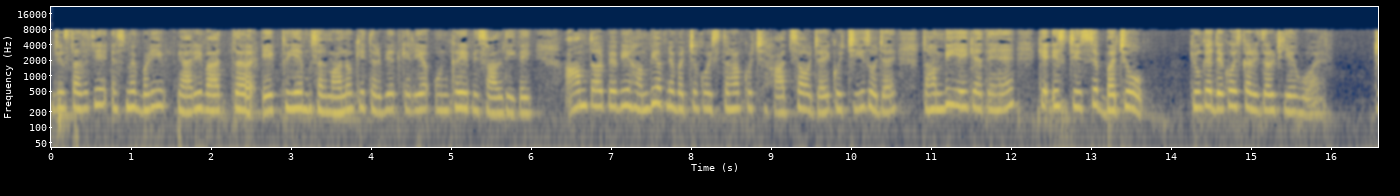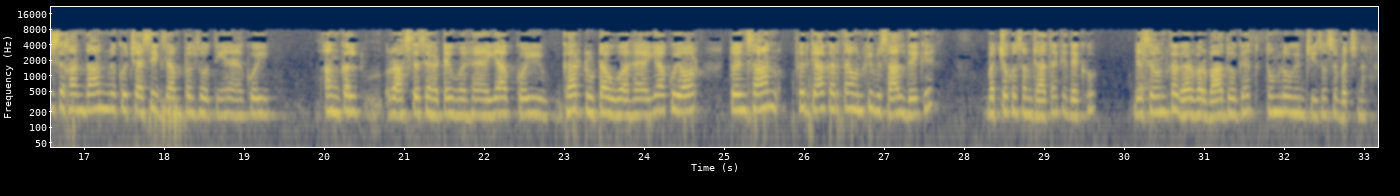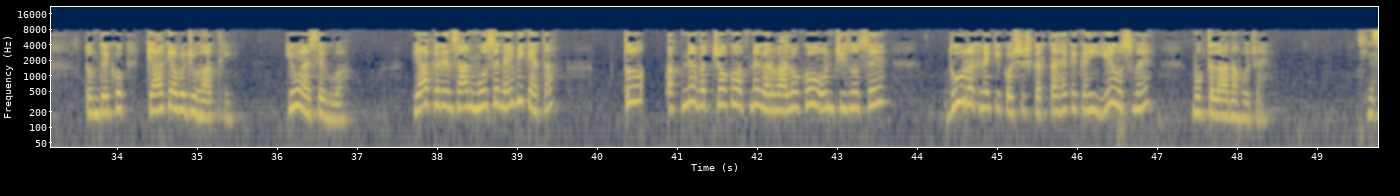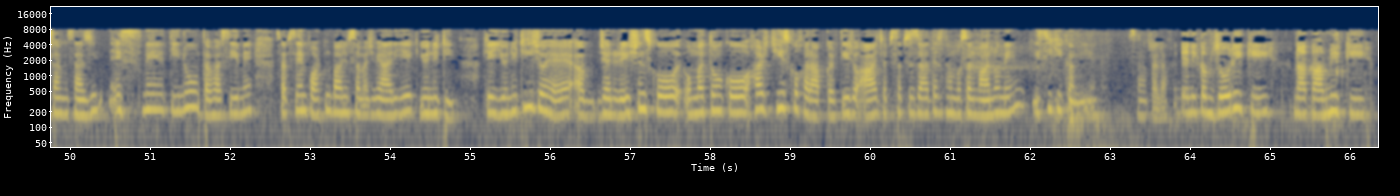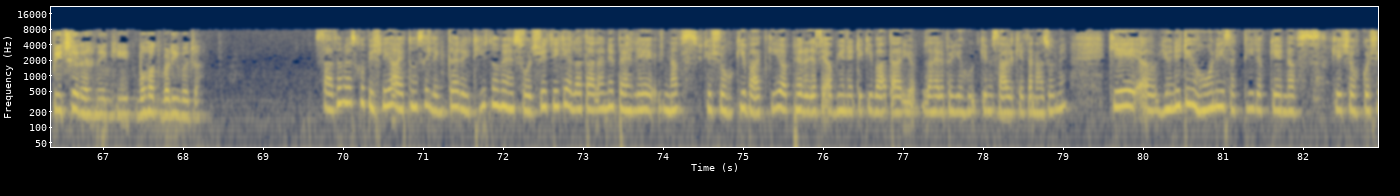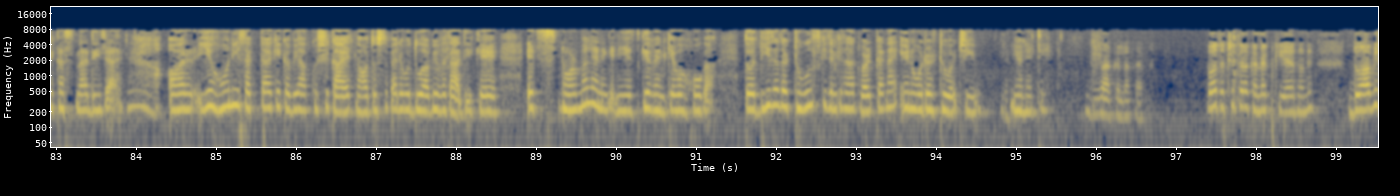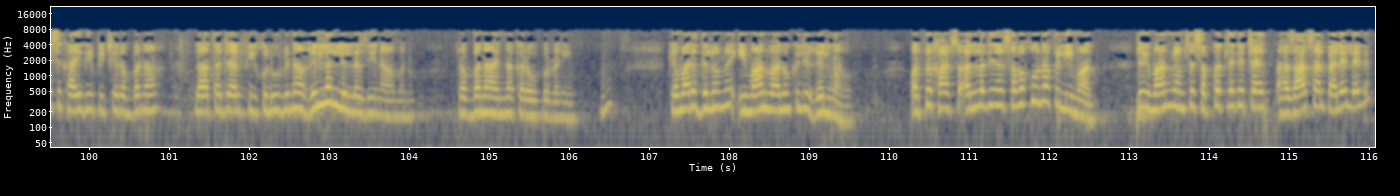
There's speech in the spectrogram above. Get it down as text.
جی استاد جی اس میں بڑی پیاری بات، ایک تو یہ مسلمانوں کی تربیت کے لیے ان کا یہ مثال دی گئی۔ عام طور پہ بھی ہم بھی اپنے بچوں کو اس طرح کچھ حادثہ ہو جائے، کوئی چیز ہو جائے، تو ہم بھی یہی کہتے ہیں کہ اس چیز سے بچو، کیونکہ دیکھو اس کا ریزلٹ یہ ہوا ہے۔ جسے خاندان میں کچھ ایسی اگزامپل ہوتی ہیں، کوئی انکل راستے سے ہٹے ہوئے ہیں، یا کوئی گھر ٹوٹا ہوا ہے، یا کوئی اور، تو انسان پھر کیا کرتا ہے؟ ان کی مثال دے کے بچوں کو سمجھاتا ہے کہ دیکھو جیسے ان کا گھر برباد ہو گیا تو تم لوگ ان چیزوں سے بچنا۔ تم دیکھو کیا کیا وجوہات تھی کیوں ایسے ہوا؟ یا پھر انسان منہ سے نہیں بھی کہتا؟ تو اپنے بچوں کو، اپنے گھر والوں کو ان چیزوں سے دور رکھنے کی کوشش کرتا ہے کہ کہیں یہ اس میں مبتلا نہ ہو جائے جی جی اس میں تینوں تفاصیر میں سب سے امپورٹنٹ بات جو سمجھ میں آ رہی ہے یونٹی کہ یونٹی جو ہے اب جنریشنز کو، امتوں کو، ہر چیز کو خراب کرتی ہے، جو آج اب سب سے زیادہ ہم مسلمانوں میں اسی کی کمی ہے۔ یعنی کمزوری کی، ناکامی کی، پیچھے رہنے کی، بہت بڑی وجہ۔ سادہ میں اس کو پچھلی آیتوں سے لنک کر رہی تھی تو میں سوچ رہی تھی کہ اللہ تعالیٰ نے پہلے نفس کے شوہ کی بات کی اور پھر جیسے اب یونٹی کی بات آ رہی ہے ظاہر پھر یہود کی مثال کے تناظر میں کہ یونٹی ہو نہیں سکتی جبکہ نفس کے شوہ کو شکست نہ دی جائے۔ اور یہ ہو نہیں سکتا کہ کبھی آپ کو شکایت نہ ہو۔ تو اس سے پہلے وہ دعا بھی بتا دی کہ اٹس نارمل یعنی گیون کہ وہ ہوگا۔ تو دیز آر دا ٹولس کی جن کے ساتھ ورک کرنا in order to achieve unity بہت اچھی طرح کنیکٹ کیا ہے انہوں نے۔ دعا بھی سکھائی گئی پیچھے، ربنا لاتا جال فی قلوبنا غل للذین آمنوا۔ ربنا انا کا الرحیم۔ کہ ہمارے دلوں میں ایمان والوں کے لیے غل نہ ہو۔ اور پھر خاص اللہ دین سبق نہ فل ایمان جو ایمان میں ہم سے سبقت لے گئے، چاہے ہزار سال پہلے لے گئے،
